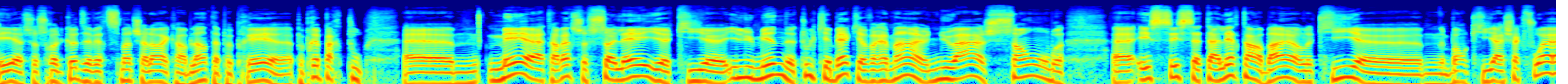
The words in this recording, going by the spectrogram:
et euh, ce sera le cas des avertissements de chaleur accablante à peu près, euh, à peu près partout. Euh, mais à travers ce soleil qui illumine tout le Québec, il y a vraiment un nuage sombre et c'est cette alerte Amber là, qui, bon, qui à chaque fois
